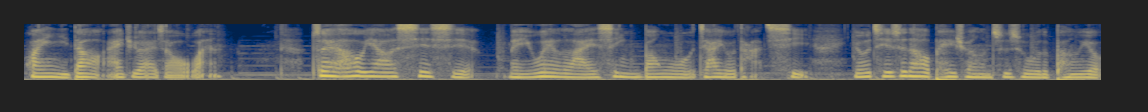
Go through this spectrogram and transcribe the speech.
欢迎你到 IG 来找我玩。最后要谢谢。每一位来信帮我加油打气，尤其是到 Patreon 支持我的朋友，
